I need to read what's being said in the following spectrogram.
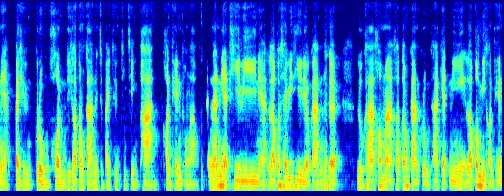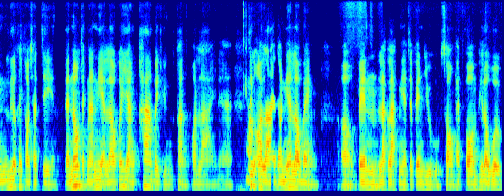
เนี่ยไปถึงกลุ่มคนที่เขาต้องการที่จะไปถึงจริง ๆ ผ่าน content ของเรา ดังนั้นเนี่ยทีวีเนี่ยเราก็ใช้วิธีเดียวกัน ถ้าเกิด ลูกค้าเข้ามาเขาต้องการกลุ่ม target นี้ เราก็มี content เลือกให้เขาชัดเจน แต่นอกจากนั้นเนี่ยเราก็ยังข้ามไปถึงฝั่งออนไลน์นะฮะซึ่งออนไลน์ตอนนี้เราแบ่งเอ่อเป็นหลักๆเนี่ยจะเป็นอยู่ 2 แพลตฟอร์มที่เรา work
